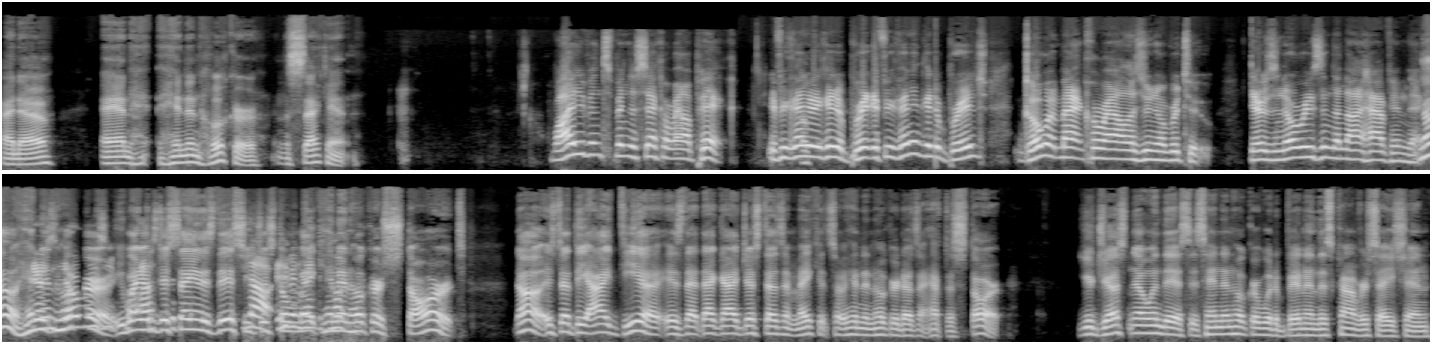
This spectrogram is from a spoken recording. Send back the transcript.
I know, and Hendon Hooker in the second. Why even spend the second round pick? If you're gonna get a bridge, if you're gonna get a bridge, go with Matt Corral as your number two. There's no reason to not have him there. No, Hendon no Hooker. for What I'm just to- saying is this: you No, just don't make Hendon Hooker start. No, it's that the idea is that that guy just doesn't make it, so Hendon Hooker doesn't have to start. You're just knowing this is Hendon Hooker would have been in this conversation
